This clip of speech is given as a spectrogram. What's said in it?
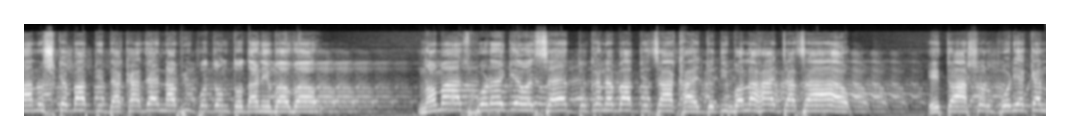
মানুষকে বাপজি দেখা যায় নাভি পর্যন্ত দাঁড়িয়ে বাবা। নমাজ পড়ে গিয়ে ওই স্যার দোকানে বাপজি চা খায়, যদি বলা হয়, চাচা, এই তো আসর পড়িয়া কেন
